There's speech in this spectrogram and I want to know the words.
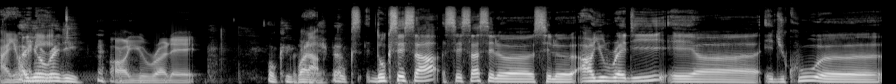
Are you Are you ready? Are you ready? Ok. Voilà. super. Donc, c'est- donc c'est ça, c'est ça, c'est le, c'est le Are you ready? Et euh, et du coup, euh,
